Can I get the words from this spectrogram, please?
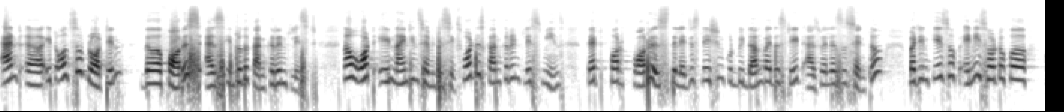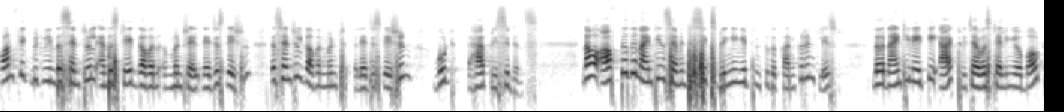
And uh, it also brought in the forests as into the concurrent list. Now what in 1976, what this concurrent list means that for forests, the legislation could be done by the state as well as the center, but in case of any sort of a conflict between the central and the state government legislation, the central government legislation would have precedence. Now after the 1976 bringing it into the concurrent list, the 1980 Act, which I was telling you about,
